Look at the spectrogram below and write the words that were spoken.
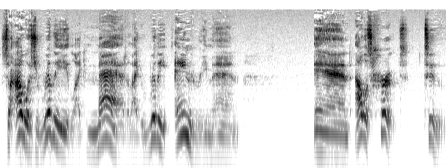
So I was really like mad, like really angry, man. And I was hurt too.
